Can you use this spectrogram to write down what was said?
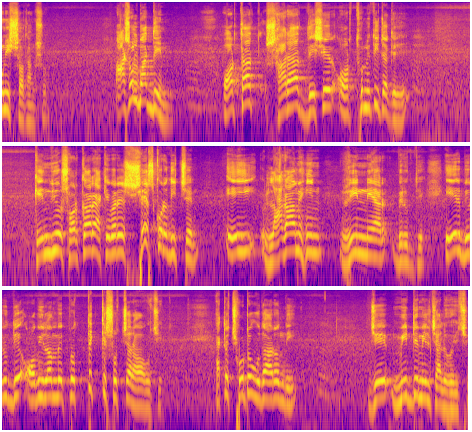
উনিশ শতাংশ। আসল বাদ দিন। অর্থাৎ সারা দেশের অর্থনীতিটাকে কেন্দ্রীয় সরকার একেবারে শেষ করে দিচ্ছেন এই লাগামহীন ঋণ নেয়ার বিরুদ্ধে। এর বিরুদ্ধে অবিলম্বে প্রত্যেককে সোচ্চার হওয়া উচিত। একটা ছোট উদাহরণ দিই, যে মিড ডে মিল চালু হয়েছে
